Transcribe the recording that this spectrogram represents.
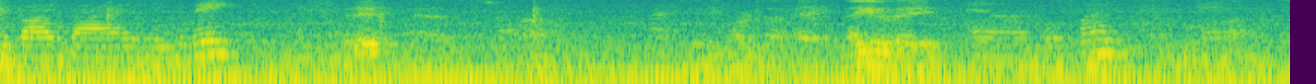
divide by negative eight that's, wow. Any of that. Negative eight. and both sides. both sides.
